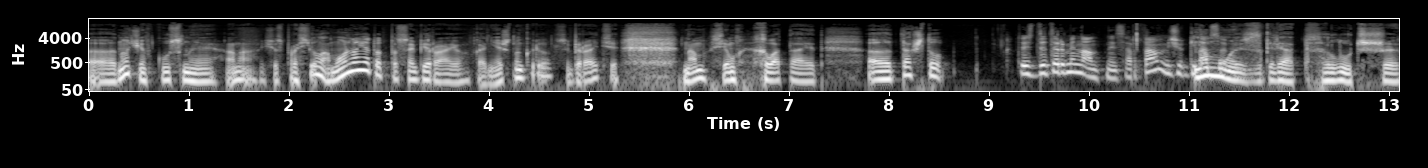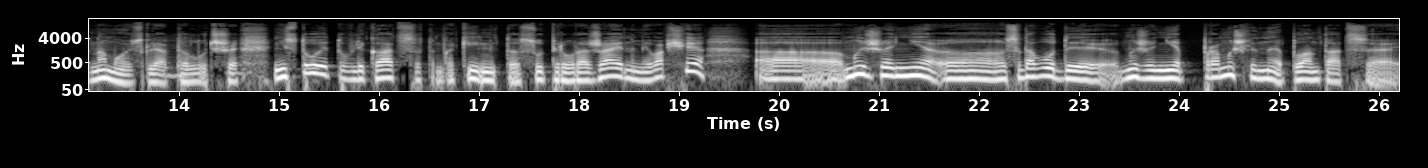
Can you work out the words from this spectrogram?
но очень вкусные. Она еще спросила, а можно я тут пособираю? Конечно, говорю, собирайте, нам всем хватает. Так что То есть детерминантные сорта еще какие-то На мой взгляд, лучше. На мой взгляд, угу. лучше. Не стоит увлекаться там, какими-то суперурожайными. Вообще, а, мы же не э, садоводы, мы же не промышленная плантация.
